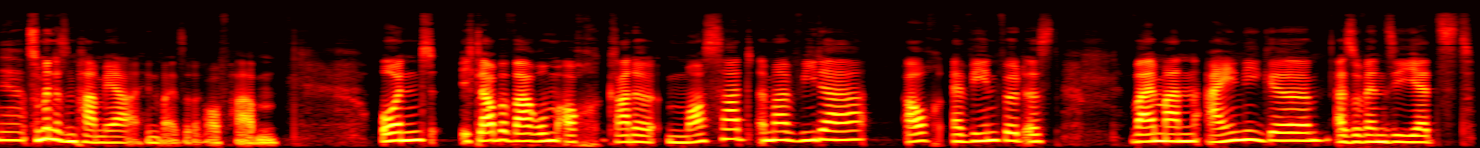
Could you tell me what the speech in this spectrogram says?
ja. zumindest ein paar mehr Hinweise darauf haben. Und ich glaube, warum auch gerade Mossad immer wieder auch erwähnt wird, ist, weil man einige, also wenn sie jetzt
